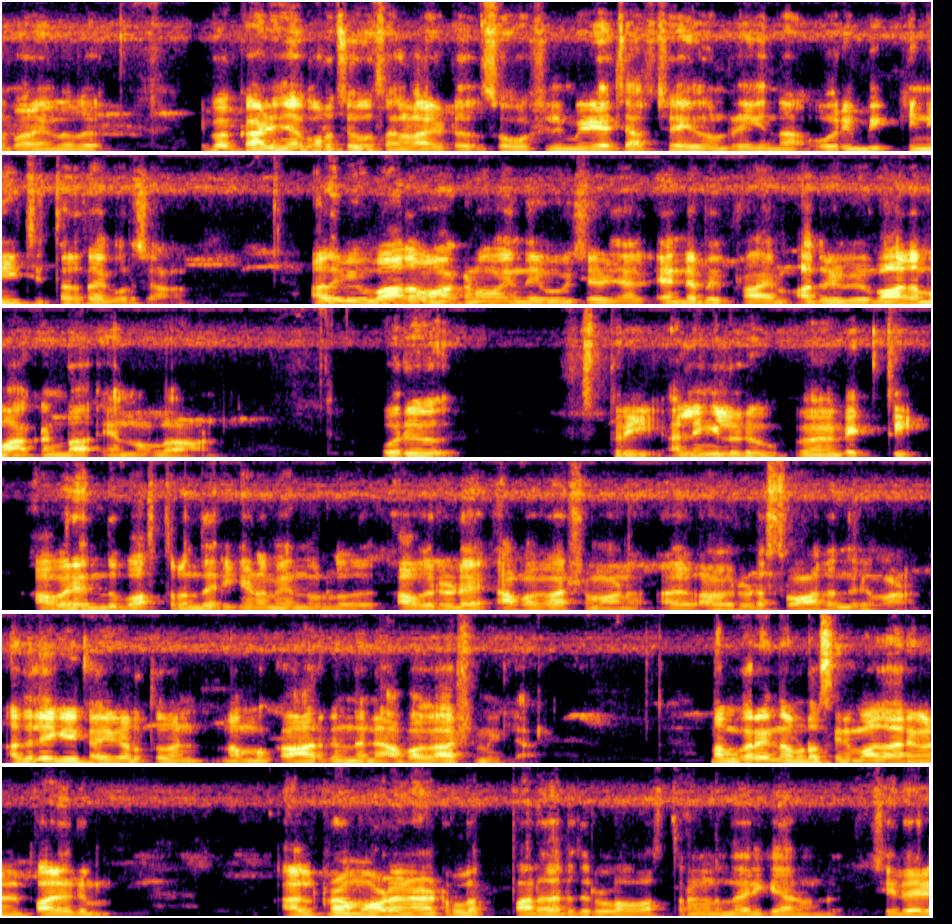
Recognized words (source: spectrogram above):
എന്ന് പറയുന്നത്. ഇപ്പൊ കഴിഞ്ഞ കുറച്ച് ദിവസങ്ങളായിട്ട് സോഷ്യൽ മീഡിയ ചർച്ച ചെയ്തുകൊണ്ടിരിക്കുന്ന ഒരു ബിക്കിനി ചിത്രത്തെക്കുറിച്ചാണ്. അത് വിവാദമാക്കണോ എന്ന് ചോദിച്ചു കഴിഞ്ഞാൽ എന്റെ അഭിപ്രായം അതൊരു വിവാദമാക്കണ്ട എന്നുള്ളതാണ്. ഒരു സ്ത്രീ അല്ലെങ്കിൽ ഒരു വ്യക്തി അവരെന്ത് വസ്ത്രം ധരിക്കണം എന്നുള്ളത് അവരുടെ അവകാശമാണ് അത് അവരുടെ സ്വാതന്ത്ര്യമാണ്. അതിലേക്ക് കൈ കടത്തുവാൻ നമുക്ക് ആർക്കും തന്നെ അവകാശമില്ല. നമുക്കറിയാം നമ്മുടെ സിനിമാ താരങ്ങളിൽ പലരും അൾട്രാ മോഡേൺ ആയിട്ടുള്ള പലതരത്തിലുള്ള വസ്ത്രങ്ങൾ ധരിക്കാറുണ്ട്. ചിലർ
